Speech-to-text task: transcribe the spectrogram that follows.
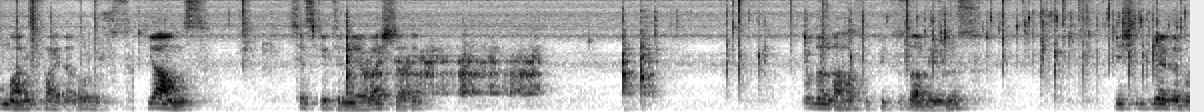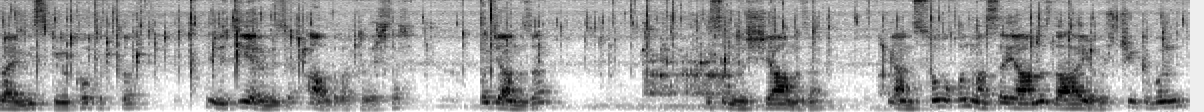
Umarım faydalı olur. Yağımız ses getirmeye başladı. Buradan da hafif bir tuz alıyoruz. Yeşil biber de burayı mis gibi kokuttu. Şimdi ciğerimizi aldık arkadaşlar. Ocağımıza ısınmış yağımıza yani soğuk olmazsa yağımız daha iyi olur. Çünkü bunun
